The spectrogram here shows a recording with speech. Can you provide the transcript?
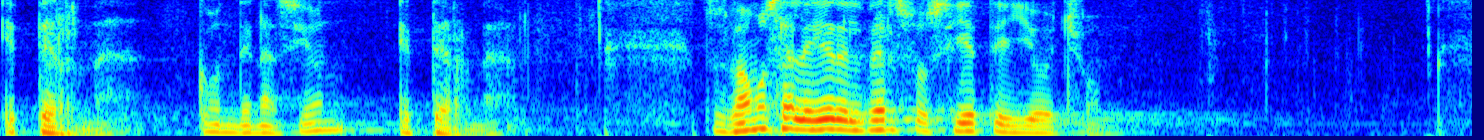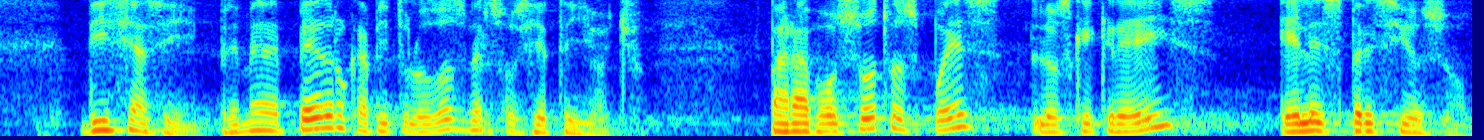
eterna. Condenación eterna. Entonces vamos a leer el verso 7 y 8. Dice así, 1 Pedro capítulo 2, versos 7 y 8. Para vosotros pues, los que creéis, Él es precioso,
